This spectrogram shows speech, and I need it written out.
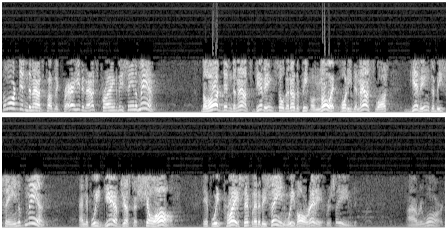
The Lord didn't denounce public prayer. He denounced praying to be seen of men. The Lord didn't denounce giving so that other people know it. What He denounced was giving to be seen of men. And if we give just to show off, if we pray simply to be seen, we've already received our reward.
